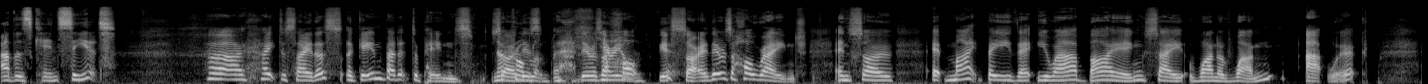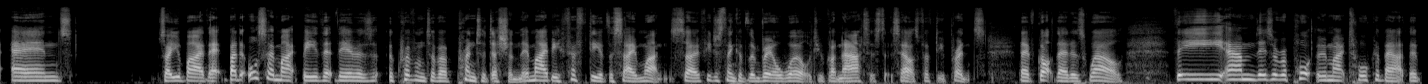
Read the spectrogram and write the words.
Others can see it. Uh, I hate to say this again, but it depends. No so problem. There is Carry a whole on. yes, sorry. There is a whole range, and so it might be that you are buying, say, one of one artwork, and so you buy that, but it also might be that there is equivalent of a print edition. There might be 50 of the same ones. So if you just think of the real world, you've got an artist that sells 50 prints. They've got that as well. The, um, there's a report that we might talk about that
